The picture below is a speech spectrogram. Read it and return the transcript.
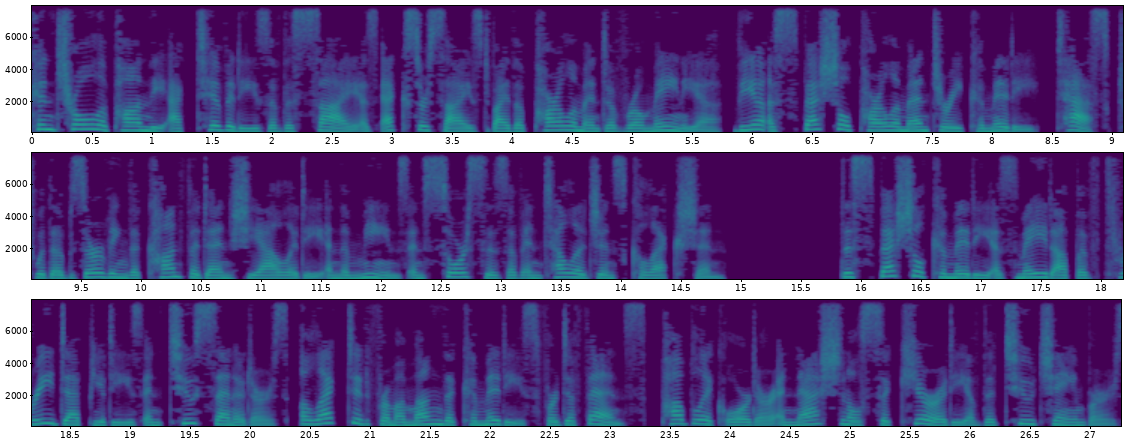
Control upon the activities of the PSI is exercised by the Parliament of Romania, via a special parliamentary committee, tasked with observing the confidentiality and the means and sources of intelligence collection. The special committee is made up of three deputies and two senators, elected from among the committees for defense, public order and national security of the two chambers.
